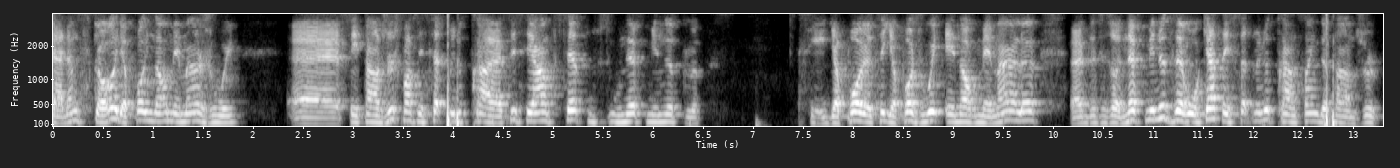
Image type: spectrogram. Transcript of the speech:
Adam Sikora, il n'a pas énormément joué. Euh, c'est en jeu, je pense, c'est 7 minutes C'est entre 7 ou 9 minutes. Il n'a pas, pas, joué énormément. Là. Euh, c'est ça, 9 minutes 04 et 7 minutes 35 de temps de jeu.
